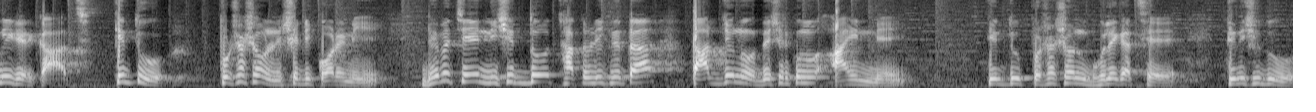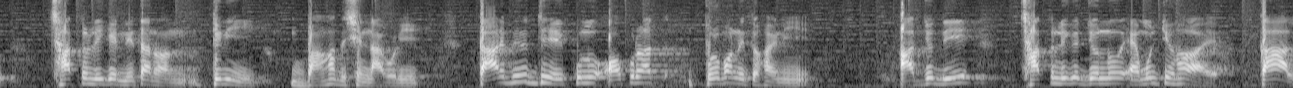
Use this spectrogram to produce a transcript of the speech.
মিনিটের কাজ, কিন্তু প্রশাসন সেটি করেনি। ভেবেছে নিষিদ্ধ ছাত্রলীগ নেতা, তার জন্য দেশের কোনো আইন নেই। কিন্তু প্রশাসন ভুলে গেছে, তিনি শুধু ছাত্রলীগের নেতা নন, তিনি বাংলাদেশের নাগরিক। তার বিরুদ্ধে কোনো অপরাধ প্রমাণিত হয়নি। আর যদি ছাত্রলীগের জন্য এমনটি হয়, কাল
